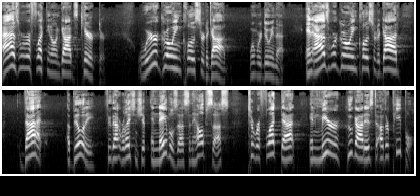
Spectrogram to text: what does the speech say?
as we're reflecting on God's character, we're growing closer to God when we're doing that. And as we're growing closer to God, that ability through that relationship enables us and helps us to reflect that and mirror who God is to other people.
